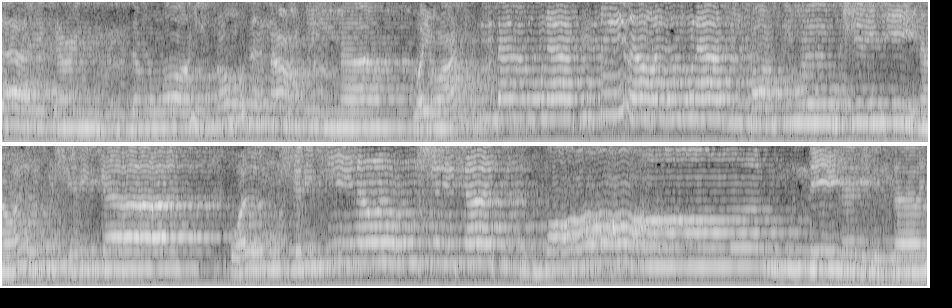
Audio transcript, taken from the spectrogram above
ذلك عند الله فوزا عظيما ويعذب المنافقين والمشركين والمشركات الظانين بالله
